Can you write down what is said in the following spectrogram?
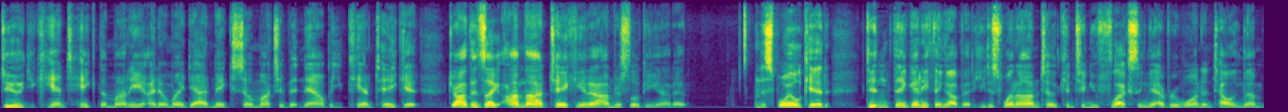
dude, you can't take the money. I know my dad makes so much of it now, but you can't take it. Jonathan's like, I'm not taking it. I'm just looking at it. And the spoiled kid didn't think anything of it. He just went on to continue flexing to everyone and telling them,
